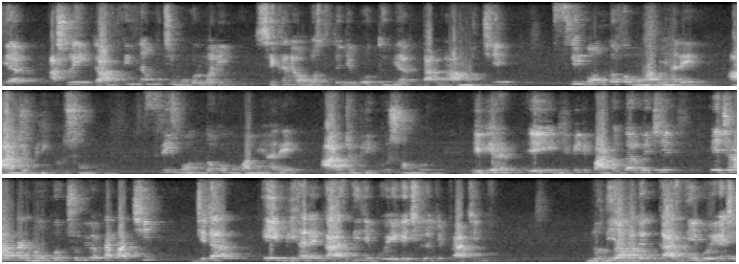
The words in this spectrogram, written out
বিহার। আসলে এই গ্রামটির নাম হচ্ছে মোগলমারি। সেখানে অবস্থিত যে বৌদ্ধ বিহার, তার নাম হচ্ছে শ্রী বন্দক মহাবিহারে আর্য ভিক্ষু সংঘ। শ্রী বন্দক মহাবিহারে আর্য ভিক্ষু সংঘ এই বিহার এই লিপিটি পাঠোদ্ধার হয়েছে। এছাড়া আমরা নৌকোর ছবিও একটা পাচ্ছি, যেটা এই বিহারের কাজ দিয়ে যে বয়ে গেছিল যে প্রাচীন নদী, আমাদের কাছ দিয়ে বয়ে গেছে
